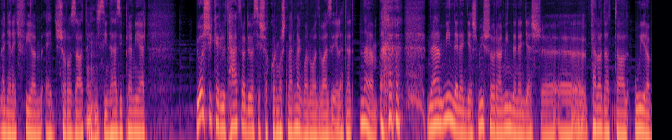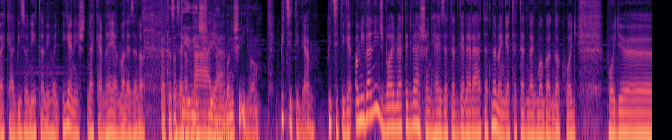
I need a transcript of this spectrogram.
legyen egy film, egy sorozat, Mhm. egy színházi premier, jól sikerült, hátradőlsz, és akkor most már megvan oldva az életed. Nem. nem, minden egyes műsorral, minden egyes feladattal újra be kell bizonyítani, hogy igenis, nekem helyem van ezen a Tehát ez a tévés világban is így van? Picit igen. Picit igen. Amivel nincs baj, mert egy versenyhelyzetet generál, tehát nem engedheted meg magadnak, hogy, hogy, ö,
